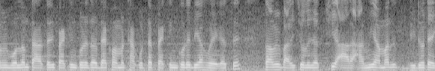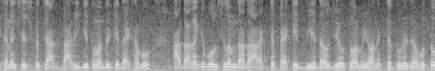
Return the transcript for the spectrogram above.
আমি বললাম, তাড়াতাড়ি প্যাকিং করে দাও। দেখো, আমার ঠাকুরটা প্যাকিং করে দেওয়া হয়ে গেছে। তো আমি বাড়ি চলে যাচ্ছি। আর আমি আমার ভিডিওটা এখানেই শেষ করছি। আর বাড়ি গিয়ে তোমাদেরকে দেখাবো। আর দাদাকে বলছিলাম, দাদা আর একটা প্যাকেট দিয়ে দাও। যেহেতু আমি অনেকটা দূরে যাব তো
